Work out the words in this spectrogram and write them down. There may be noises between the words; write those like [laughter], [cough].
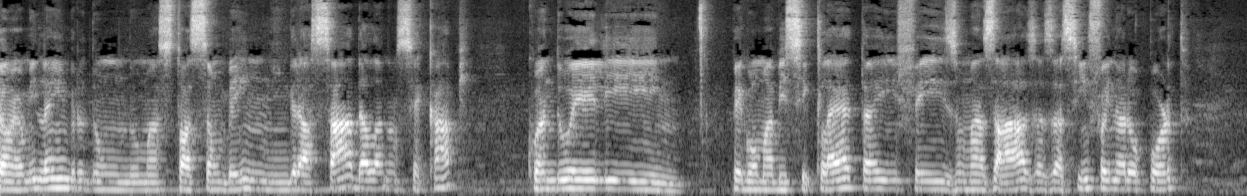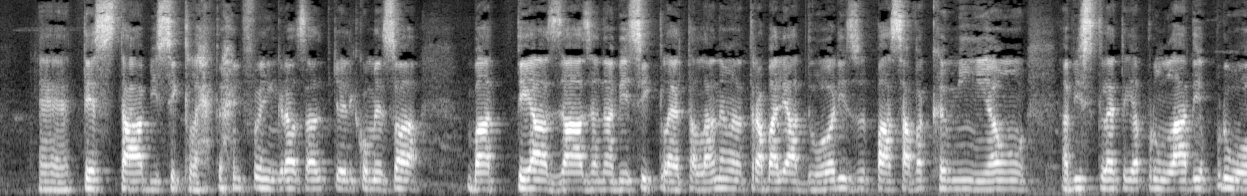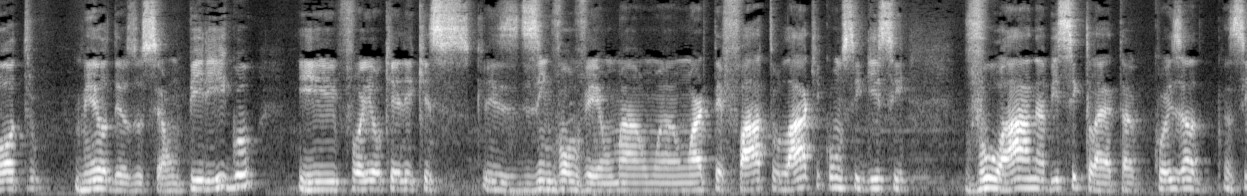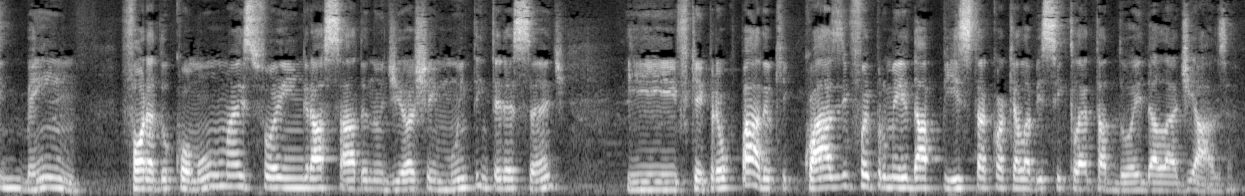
Então, eu me lembro de, um, de uma situação bem engraçada lá no SECAP, quando ele pegou uma bicicleta e fez umas asas assim, foi no aeroporto é, testar a bicicleta. [laughs] E foi engraçado porque ele começou a bater as asas na bicicleta lá na Trabalhadores, passava caminhão, a bicicleta ia para um lado e para o outro. Meu Deus do céu, um perigo. E foi o que ele quis, quis desenvolver, uma, uma, um artefato lá que conseguisse voar na bicicleta. Coisa assim, bem fora do comum, mas foi engraçado no dia, eu achei muito interessante e fiquei preocupado que quase foi para o meio da pista com aquela bicicleta doida lá de asa.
